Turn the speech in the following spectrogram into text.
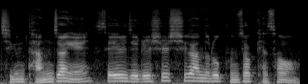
지금 당장의 세일즈를 실시간으로 분석해서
